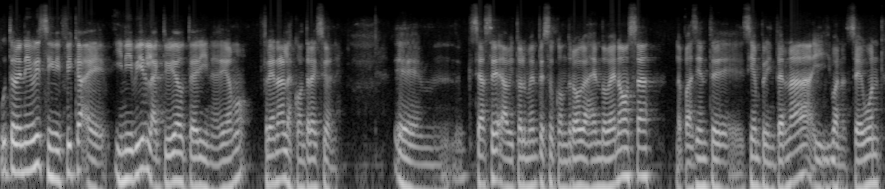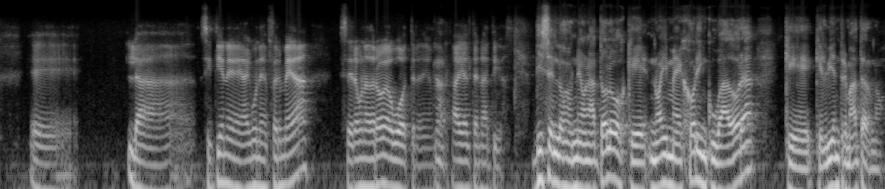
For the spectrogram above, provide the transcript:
Útero inhibir significa eh, inhibir la actividad uterina, digamos, frenar las contracciones. Em, se hace habitualmente eso con drogas endovenosas, la paciente siempre internada y bueno, según eh, la, si tiene alguna enfermedad, será una droga u otra, hay alternativas. Dicen los neonatólogos que no hay mejor incubadora que, que el vientre materno.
